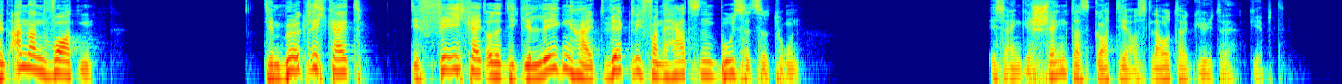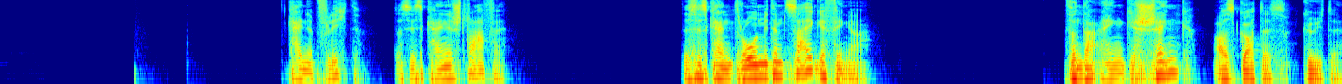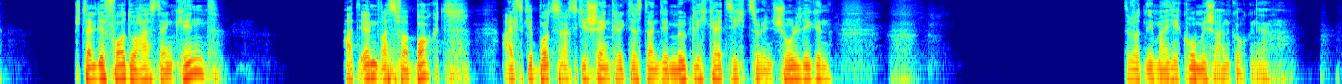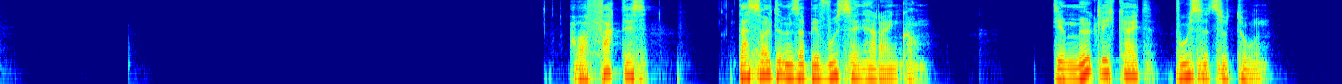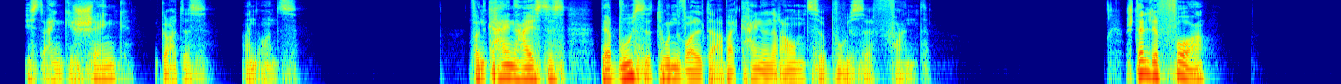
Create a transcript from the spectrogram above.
Mit anderen Worten, die Möglichkeit, die Fähigkeit oder die Gelegenheit, wirklich von Herzen Buße zu tun, ist ein Geschenk, das Gott dir aus lauter Güte gibt. Keine Pflicht, das ist keine Strafe. Das ist kein Drohen mit dem Zeigefinger, sondern ein Geschenk aus Gottes Güte. Stell dir vor, du hast ein Kind hat irgendwas verbockt. Als Geburtstagsgeschenk kriegt es dann die Möglichkeit, sich zu entschuldigen. Da wird nicht manche komisch angucken, ja. Aber Fakt ist, das sollte in unser Bewusstsein hereinkommen. Die Möglichkeit, Buße zu tun, ist ein Geschenk Gottes an uns. Von Kain heißt es, der Buße tun wollte, aber keinen Raum zur Buße fand. Stell dir vor,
